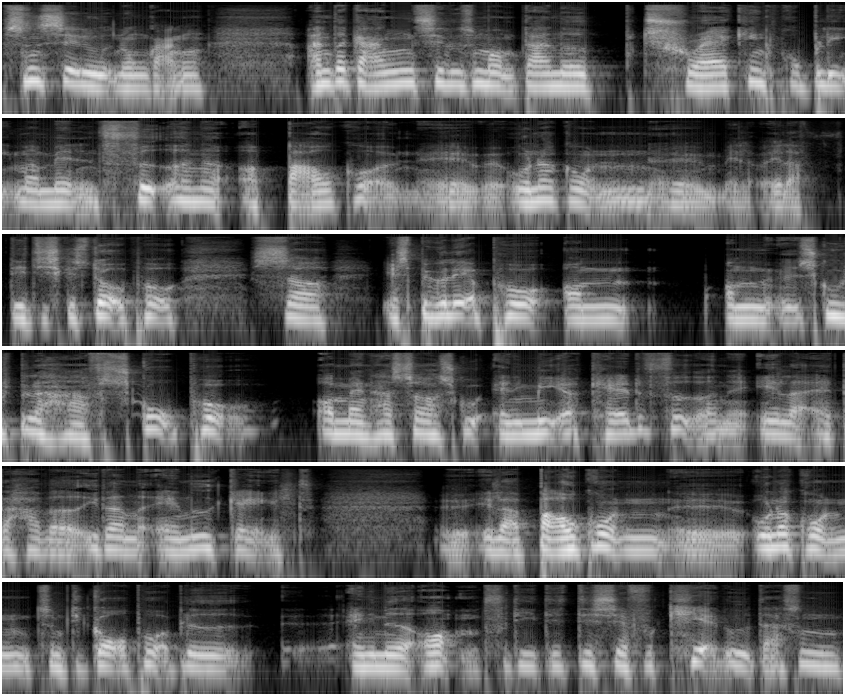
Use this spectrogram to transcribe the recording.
Sådan ser det ud nogle gange. Andre gange ser det ud som om, der er noget tracking-problemer mellem fødderne og baggrunden, øh, undergrunden, øh, eller, eller det, de skal stå på. Så jeg spekulerer på, om, om skuespillerne har haft sko på, og man har så skulle animere kattefødderne, eller at der har været et eller andet galt øh, eller baggrunden, øh, undergrunden, som de går på, er blevet øh, animeret om, fordi det, det ser forkert ud. Der er sådan,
